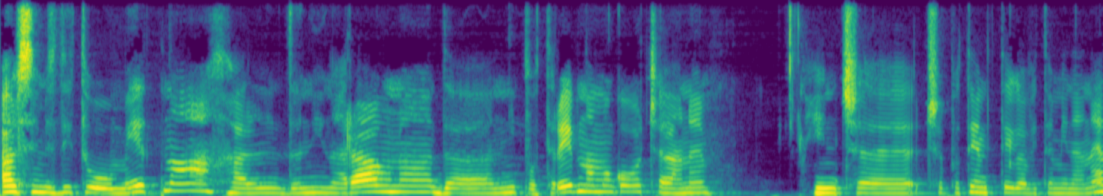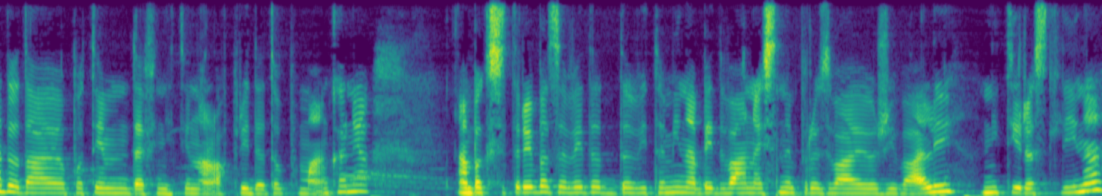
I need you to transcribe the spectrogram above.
Ali se mi zdi to umetno, ali da ni naravno, da ni potrebno, mogoče. In če, če potem tega vitamina ne dodajo, potem definitivno lahko pride do pomankanja. Ampak se treba zavedati, da vitamina B12 ne proizvajajo živali, niti rastline,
